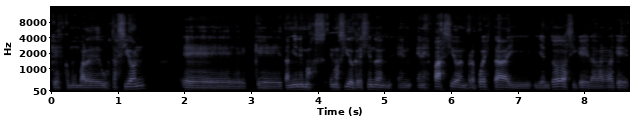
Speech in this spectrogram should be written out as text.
que es como un bar de degustación, eh, que también hemos, hemos ido creciendo en, en, espacio, en propuesta y, y, en todo, así que la verdad que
